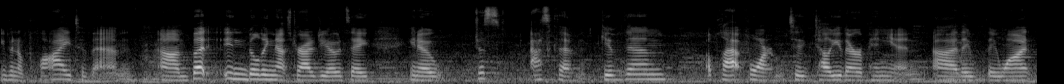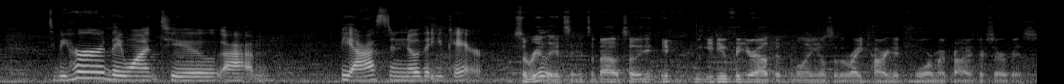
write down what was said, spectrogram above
even apply to them? Mm-hmm. Um, but in building that strategy, I would say, you know, just ask them, give them a platform to tell you their opinion. Uh, they, they want to be heard, they want to um, be asked and know that you care. So really, it's, it's about, so if you do figure out that the millennials are the right target for my product or service,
